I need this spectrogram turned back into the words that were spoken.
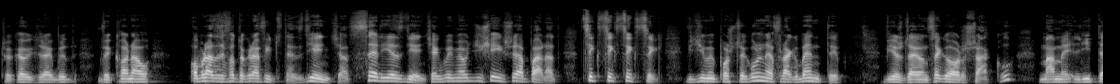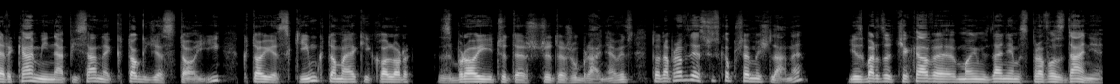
człowiekowi, który jakby wykonał obrazy fotograficzne, zdjęcia, serię zdjęć, jakby miał dzisiejszy aparat. Cyk, cyk, cyk, cyk. Widzimy poszczególne fragmenty wjeżdżającego orszaku. Mamy literkami napisane, kto gdzie stoi, kto jest kim, kto ma jaki kolor zbroi czy też, czy też ubrania. Więc to naprawdę jest wszystko przemyślane. Jest bardzo ciekawe, moim zdaniem, sprawozdanie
